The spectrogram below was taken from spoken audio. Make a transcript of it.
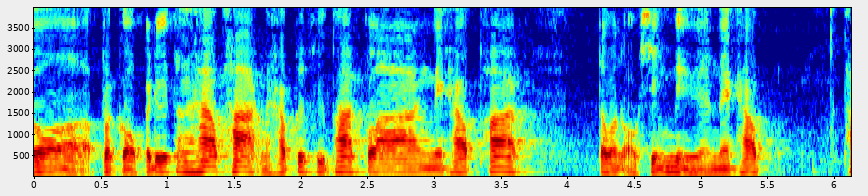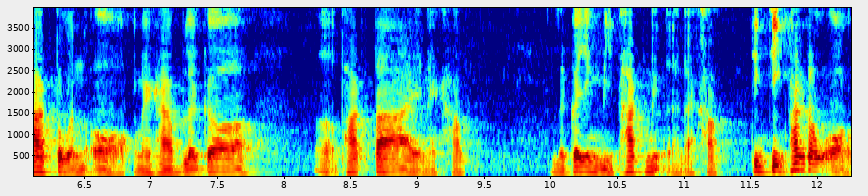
ก็ประกอบไปด้วยทั้ง 5 ภาคนะครับ ก็คือภาคกลางนะครับ ภาคตะวันออกเฉียงเหนือนะครับ ภาคตะวันออกนะครับ แล้วก็ภาคใต้นะครับ แล้วก็ยังมีภาคเหนือนะครับ จริง ๆ ภาคตะวันออก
